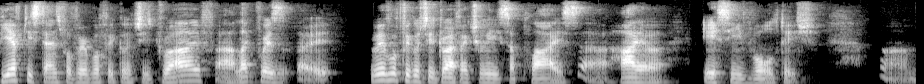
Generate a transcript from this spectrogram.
VFD stands for variable frequency drive. Uh, like for uh, variable frequency drive actually supplies uh, higher AC voltage. Um,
